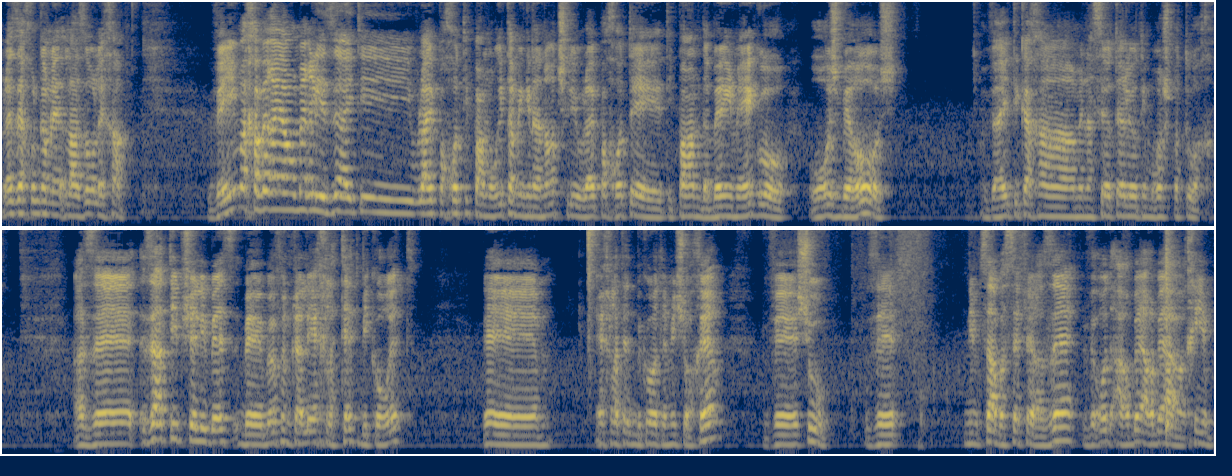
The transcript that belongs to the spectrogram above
אולי זה יכול גם לעזור לך. ואם החבר היה אומר לי את זה, הייתי אולי פחות טיפה מוריד את המגננות שלי, אולי פחות אה, טיפה מדבר עם אגו, ראש בראש, והייתי ככה מנסה יותר להיות עם ראש פתוח. אז אה, זה הטיפ שלי באופן כללי איך לתת ביקורת, אה, איך לתת ביקורת למישהו אחר, ושוב, זה נמצא בספר הזה, ועוד הרבה הרבה ערכים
